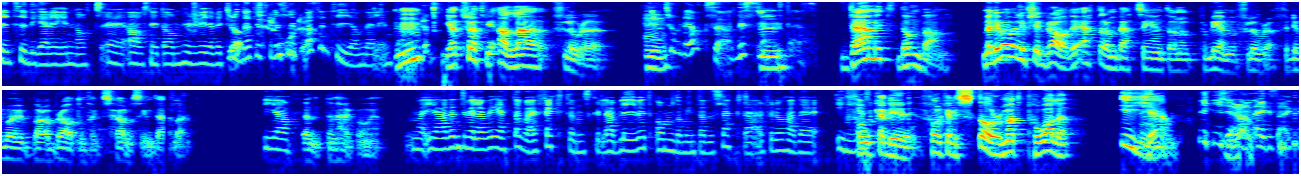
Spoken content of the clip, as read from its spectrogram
vi tidigare i något eh, avsnitt om huruvida vi trodde Jag att det skulle det. släppas den tionde eller inte? Mm, jag tror att vi alla förlorade. Mm. Jag tror det också. Det Mm. släpptes. Damn it, de vann. Men det var väl i och för sig bra. Det är ett av de betsen jag inte har något problem med att förlora. För det var ju bara bra att de faktiskt höll sin deadline Ja, den, den här gången. Jag hade inte velat veta vad effekten skulle ha blivit om de inte hade släppt det här, för då hade ingen... Folk hade, folk hade stormat Polen igen. Igen, exakt.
